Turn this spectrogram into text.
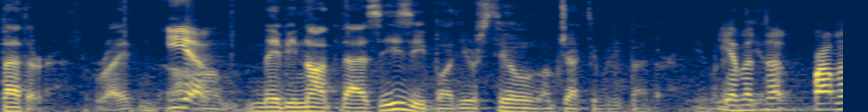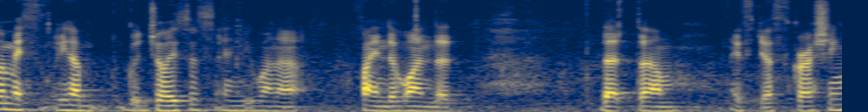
better, right? Yeah. Um, maybe not as easy, but you're still objectively better. Even Yeah, but the end. problem is we have good choices, and you wanna find the one that that um, is just crushing.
